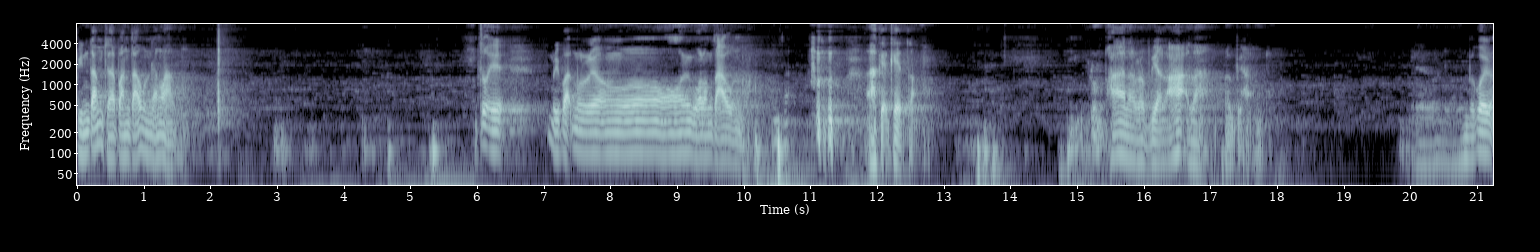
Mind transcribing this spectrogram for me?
Bintang 8 tahun yang lalu. itu eh mripat mulya wolong agek ketok subhana rabbiyal a'la rabbi hamdi Pokoke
